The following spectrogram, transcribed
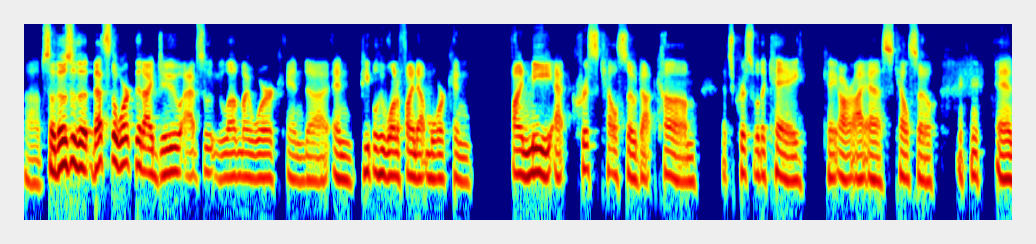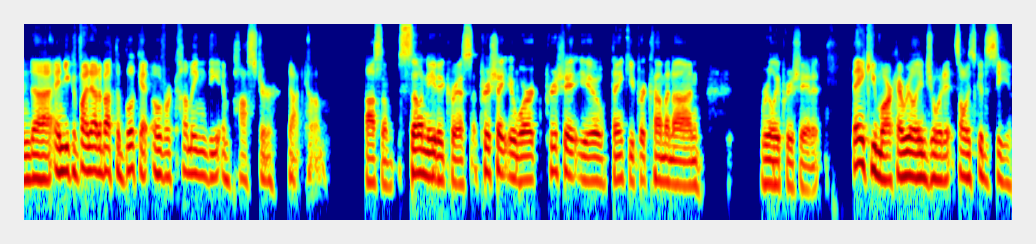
Uh, so those are the that's the work that I do. I absolutely love my work, and uh, and people who want to find out more can find me at kriskelso.com. That's Chris with a K, K R I S, Kelso. and, uh, and you can find out about the book at overcomingtheimposter.com. Awesome. So needed, Kris. Appreciate your work. Appreciate you. Thank you for coming on. Really appreciate it. Thank you, Mark. I really enjoyed it. It's always good to see you.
